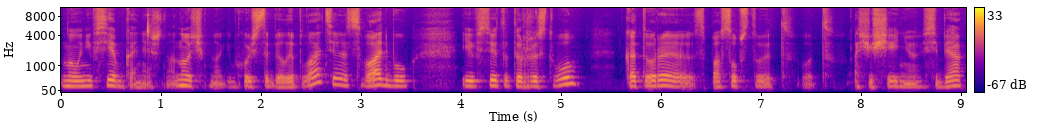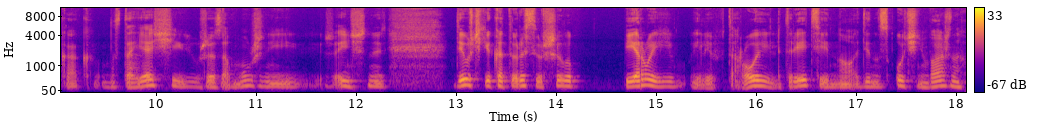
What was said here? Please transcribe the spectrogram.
ну не всем, конечно, но очень многим хочется белое платье, свадьбу и все это торжество, которое способствует вот, ощущению себя как настоящей, уже замужней женщины, девочки, которая совершила первый или второй или третий, но один из очень важных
